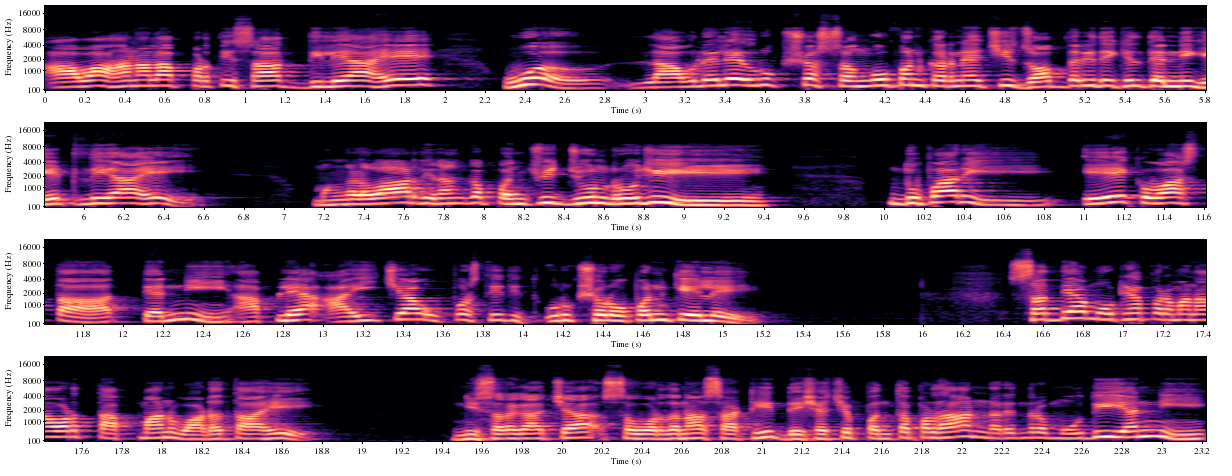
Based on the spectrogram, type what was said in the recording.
आवाहनाला प्रतिसाद दिले आहे व लावलेले वृक्ष संगोपन करण्याची जबाबदारी देखील त्यांनी घेतली आहे. मंगळवार दिनांक पंचवीस जून रोजी दुपारी एक वाजता त्यांनी आपल्या आईच्या उपस्थितीत वृक्षरोपण केले. सध्या मोठ्या प्रमाणावर तापमान वाढत आहे. निसर्गाच्या संवर्धनासाठी देशाचे पंतप्रधान नरेंद्र मोदी यांनी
